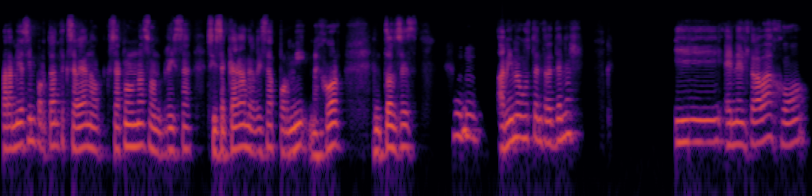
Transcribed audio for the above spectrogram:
para mí es importante que se vayan, o que sea con una sonrisa. Si se cagan de risa por mí, mejor. Entonces, Ujú. a mí me gusta entretener. Y en el trabajo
